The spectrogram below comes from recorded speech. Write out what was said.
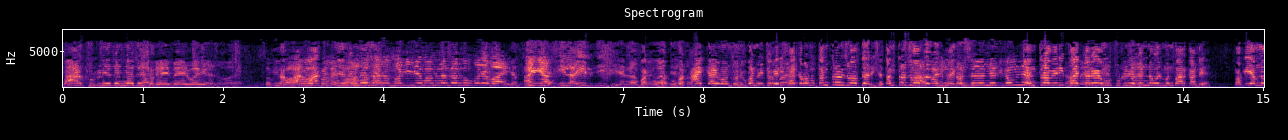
બહાર ચૂંટણી એજન્ટ ન જઈ બે શકે. બે હોય સભી બહાર બહાર મારી જેમ આમ લગાડવું પડે ભાઈ. ઈ- ઈ- ઈ- ઈ- ઈ- ઊભા, ઊભા, ઊભા. કાંઈ કાંઈ વાંધો નહીં. ઊભા નહીં તો વેરીફાઈ કરવાનું તંત્રની જવાબદારી છે. તંત્ર જવાબદાર તંત્ર વેરીફાઈ કરે હું ચૂંટણી એજન્ટ ન હોય મને બહાર કાઢે. બાકી એમને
